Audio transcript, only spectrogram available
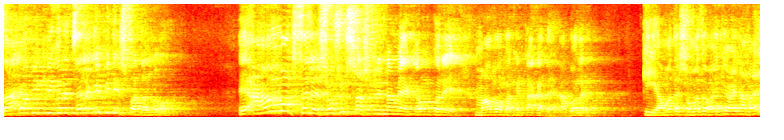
জায়গা বিক্রি করে ছেলেকে বিদেশ পাঠালো। ছেলে শ্বশুর শাশুড়ির নামে অ্যাকাউন্ট করে, মা বাবাকে টাকা দেয় না, বলেন। কি, আমাদের সমাজে হয় কি, হয় না ভাই?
